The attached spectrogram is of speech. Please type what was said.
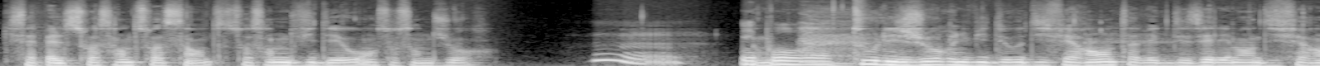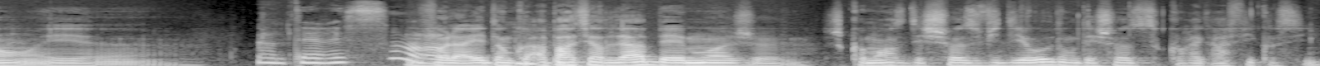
qui s'appelle 60-60, 60 vidéos en 60 jours. Hmm, Et pour, euh, Tous les jours, une vidéo différente avec des éléments différents. Et euh, Intéressant. voilà. Et donc, à partir de là, ben, moi, je, je commence des choses vidéo, donc des choses chorégraphiques aussi.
